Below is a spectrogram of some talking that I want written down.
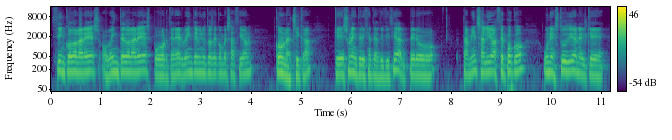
5 dólares o 20 dólares por tener 20 minutos de conversación con una chica, que es una inteligencia artificial. Pero también salió hace poco un estudio en el que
